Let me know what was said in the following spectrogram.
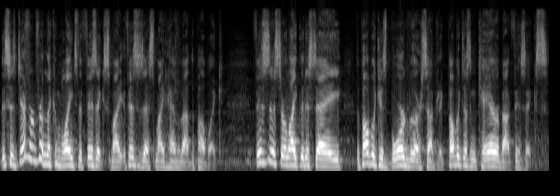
This is different from the complaints that physics might, physicists might have about the public. Physicists are likely to say the public is bored with our subject. Public doesn't care about physics.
